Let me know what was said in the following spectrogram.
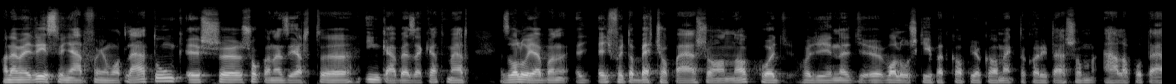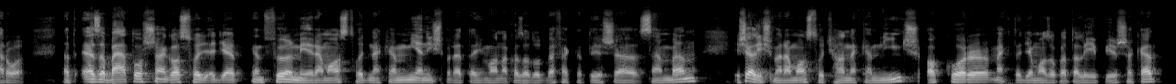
hanem egy részvényárfolyamot látunk, és sokan ezért inkább ezeket, mert ez valójában egy, egyfajta becsapása annak, hogy, hogy én egy valós képet kapjak a megtakarításom állapotáról. Tehát ez a bátorság az, hogy egyébként fölmérem azt, hogy nekem milyen ismereteim vannak az adott befektetéssel szemben, és elismerem azt, hogy ha nekem nincs, akkor megtegyem azokat a lépéseket,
